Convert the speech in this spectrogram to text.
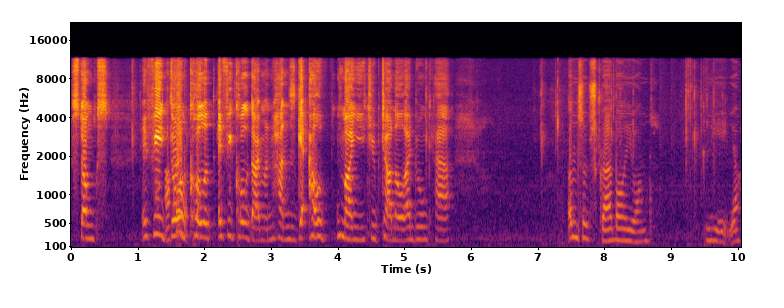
Stonks. If you I don't call it, if you call it Diamond Hands, get out my YouTube channel. I don't care. Unsubscribe all you want. Hate ya.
